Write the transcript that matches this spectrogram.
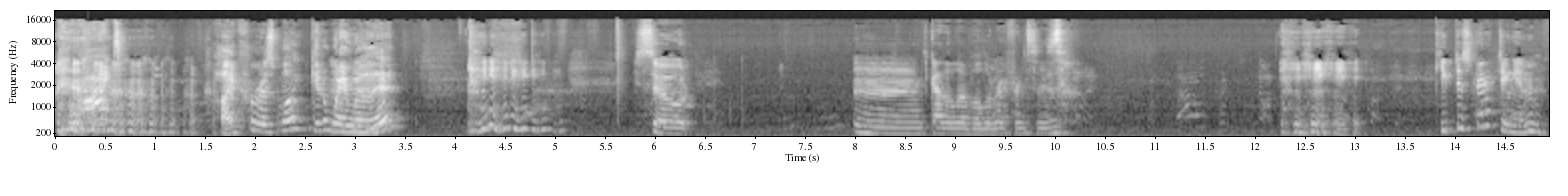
what? High charisma, get away with it. so, mm, gotta love all the references. Keep distracting him.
